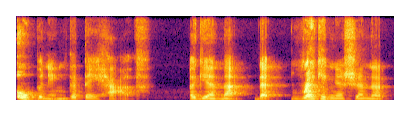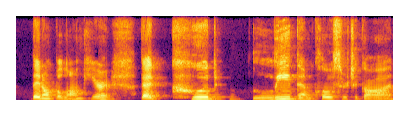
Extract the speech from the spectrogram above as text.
opening that they have again that that recognition that they don't belong here that could lead them closer to god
